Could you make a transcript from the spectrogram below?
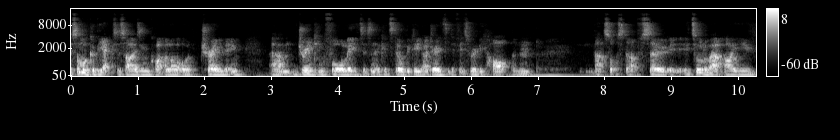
someone could be exercising quite a lot or training, um, drinking four litres and they could still be dehydrated if it's really hot and that sort of stuff. So it, it's all about are you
